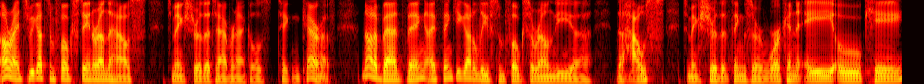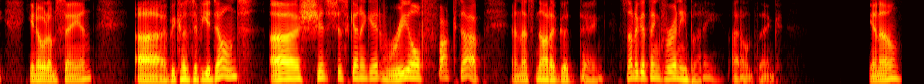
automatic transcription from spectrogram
All right, so we got some folks staying around the house to make sure the tabernacle is taken care of. Not a bad thing. I think you got to leave some folks around the. Uh, the house to make sure that things are working a okay. You know what I'm saying? Uh, because if you don't, uh, shit's just gonna get real fucked up, and that's not a good thing. It's not a good thing for anybody, I don't think. You know?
